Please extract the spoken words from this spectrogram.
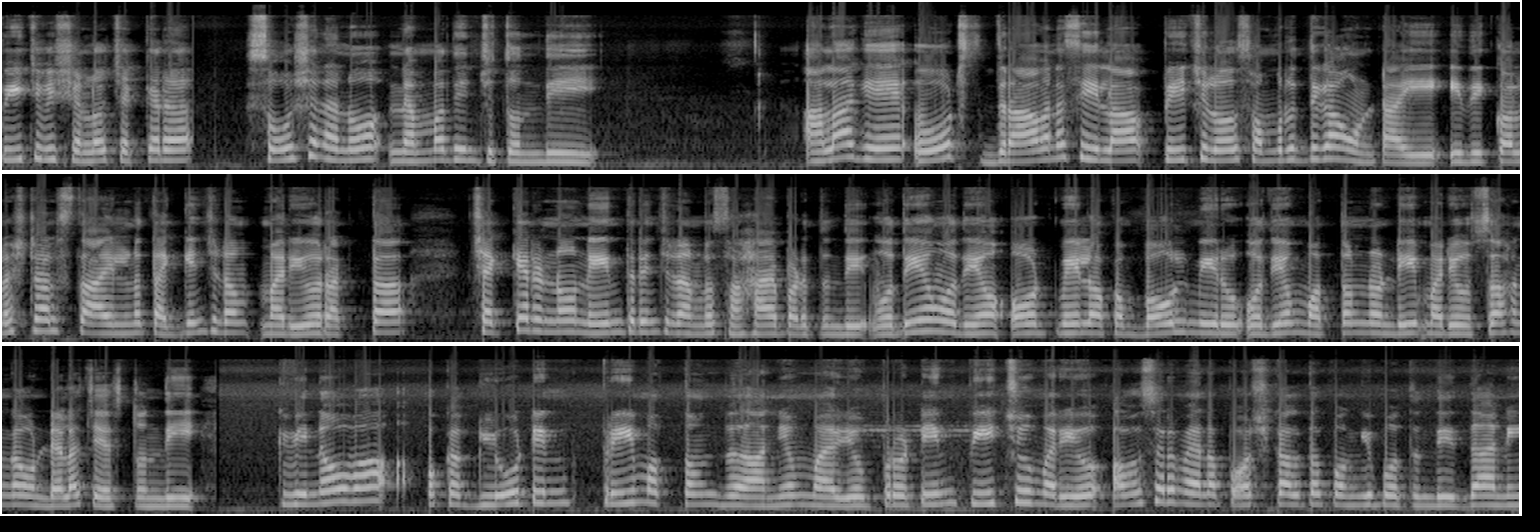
పీచు విషయంలో చక్కెర శోషణను నెమ్మదించుతుంది. అలాగే ఓట్స్ ద్రావణశీల పీచులో సమృద్ధిగా ఉంటాయి. ఇది కొలెస్ట్రాల్ స్థాయిలను తగ్గించడం మరియు రక్త చక్కెరను నియంత్రించడంలో సహాయపడుతుంది. ఉదయం ఉదయం ఓట్ మీల్ ఒక బౌల్ మీరు ఉదయం మొత్తం నుండి మరియు ఉత్సాహంగా ఉండేలా చేస్తుంది. క్వినోవా ఒక గ్లూటిన్ ఫ్రీ మొత్తం ధాన్యం మరియు ప్రోటీన్ పీచు మరియు అవసరమైన పోషకాలతో పొంగిపోతుంది. దాని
